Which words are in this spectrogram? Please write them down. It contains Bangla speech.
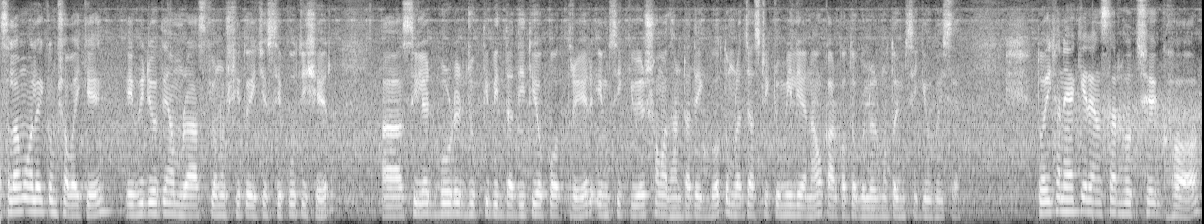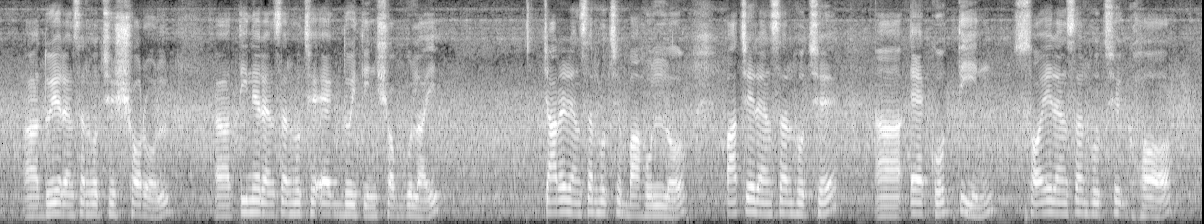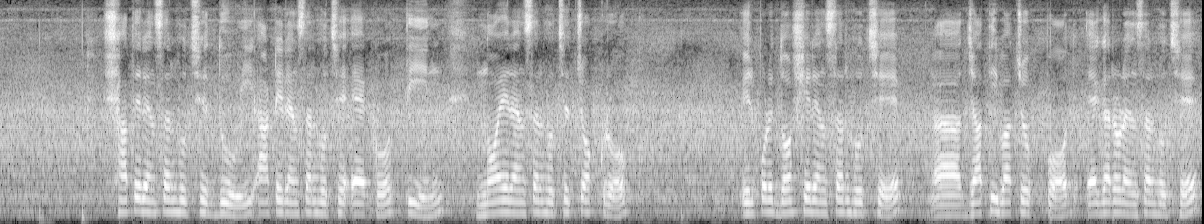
আসসালামু আলাইকুম সবাইকে। এই ভিডিওতে আমরা আজকে অনুষ্ঠিত এইচএসসি পঁচিশের সিলেট বোর্ডের যুক্তিবিদ্যা দ্বিতীয় পত্রের এমসিকিউ এর সমাধানটা দেখব। তোমরা জাস্ট একটু মিলিয়ে নাও কার কতগুলোর মতো এমসিকিউ হয়েছে তো এখানে একের অ্যান্সার হচ্ছে ঘ দুইয়ের অ্যান্সার হচ্ছে সরল তিনের অ্যান্সার হচ্ছে এক, দুই, তিন সবগুলাই। চারের অ্যান্সার হচ্ছে বাহুল্য, পাঁচের অ্যান্সার হচ্ছে এক ও তিন, ছয়ের অ্যান্সার হচ্ছে ঘ সাতের অ্যান্সার হচ্ছে দুই, আটের অ্যান্সার হচ্ছে এক ও তিন, নয়ের অ্যান্সার হচ্ছে চক্র। এরপরে দশের অ্যান্সার হচ্ছে জাতিবাচক পদ। এগারোর অ্যান্সার হচ্ছে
